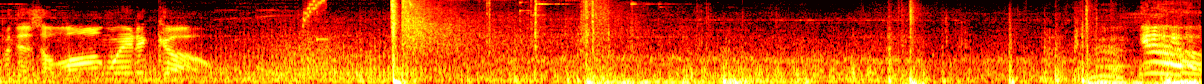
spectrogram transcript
but there's a long way to go. Yeah.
